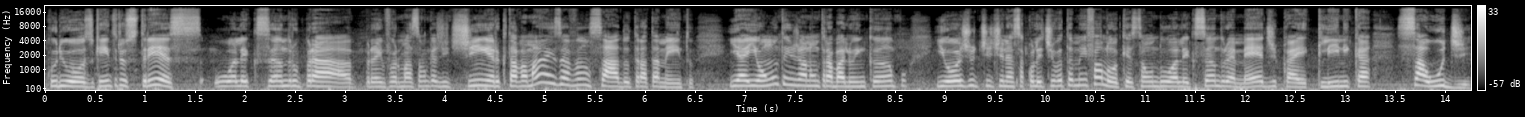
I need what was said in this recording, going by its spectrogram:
Curioso que entre os três, o Alexandro, para a informação que a gente tinha, era o que estava mais avançado o tratamento. E aí ontem já não trabalhou em campo e hoje o Tite nessa coletiva também falou, a questão do Alexandro é médica, é clínica, saúde,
